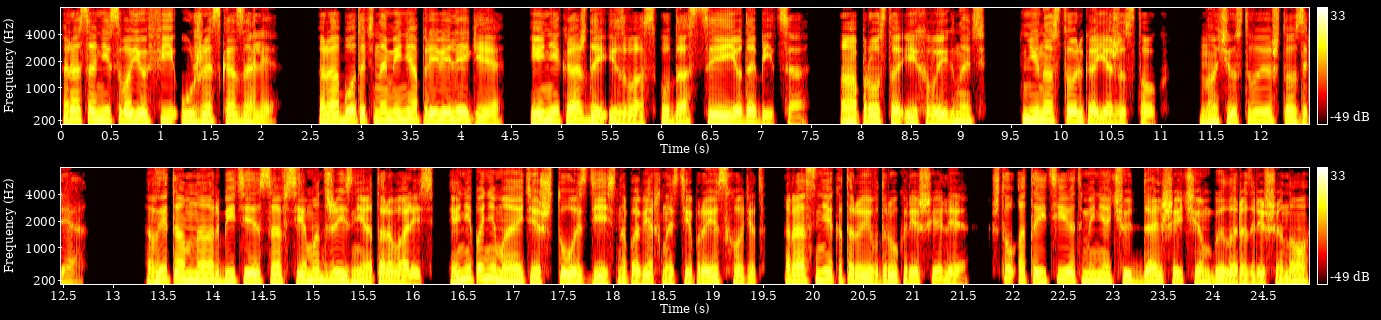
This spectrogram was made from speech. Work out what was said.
раз они свое фи уже сказали? Работать на меня привилегия, и не каждый из вас удастся ее добиться. А просто их выгнать не настолько я жесток, но чувствую, что зря. Вы там на орбите совсем от жизни оторвались и не понимаете, что здесь на поверхности происходит, раз некоторые вдруг решили, что отойти от меня чуть дальше, чем было разрешено,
